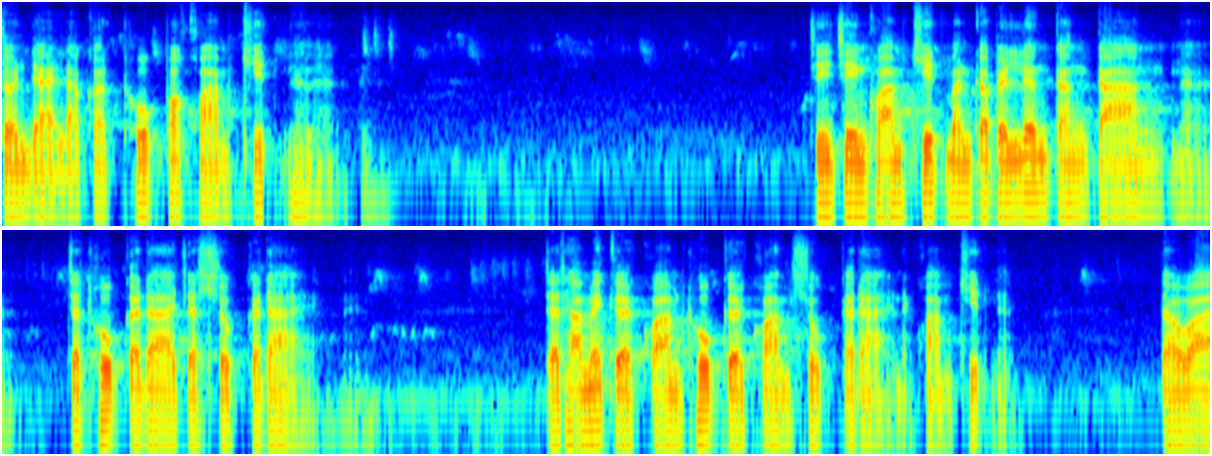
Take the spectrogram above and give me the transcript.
ส่วนใหญ่แล้วก็ทุกข์เพราะความคิดนั่นแหละจริงๆ ความคิดมันก็เป็นเรื่องกลางๆนะจะทุกข์ก็ได้จะสุขก็ได้นะจะทำให้เกิดความทุกข์เกิดความสุขก็ได้นะความคิดนะแต่ว่า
